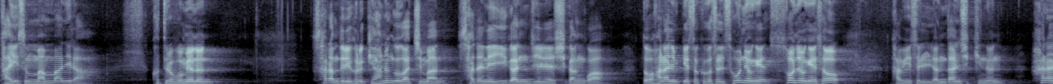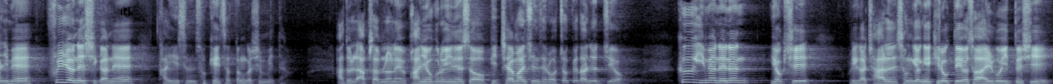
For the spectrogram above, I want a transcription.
다윗은 만만이라. 겉으로 보면은 사람들이 그렇게 하는 것 같지만 사단의 이간질의 시간과 또 하나님께서 그것을 선용해, 선용해서 다윗을 연단시키는 하나님의 훈련의 시간에 다윗은 속해 있었던 것입니다. 아들 압살론의 반역으로 인해서 비참한 신세로 쫓겨다녔지요. 그 이면에는 역시 우리가 잘 성경에 기록되어서 알고 있듯이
